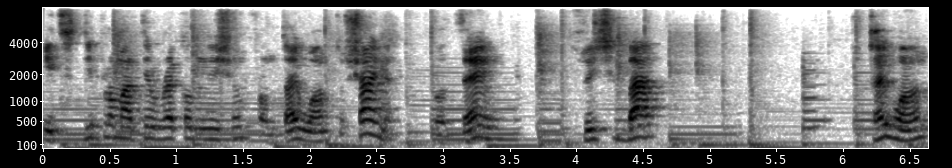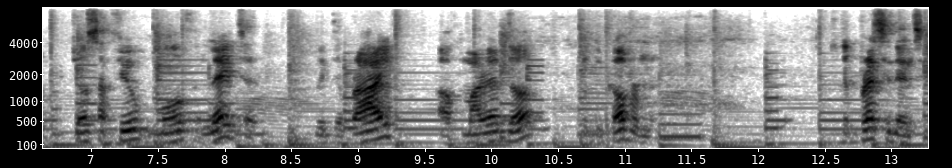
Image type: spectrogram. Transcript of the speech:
its diplomatic recognition from Taiwan to China, but then switched back to Taiwan just a few months later with the rise of Mario Abdo to the government, to the presidency.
